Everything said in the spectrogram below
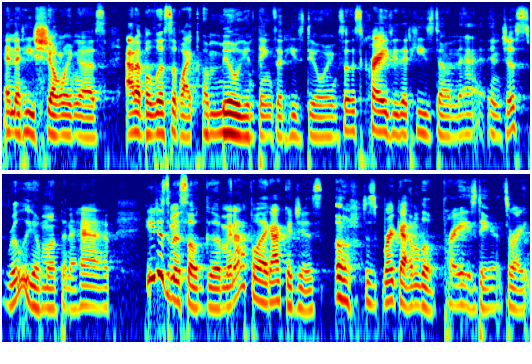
and that he's showing us out of a list of like a million things that he's doing. So it's crazy that he's done that in just really a month and a half he just been so good, man. I feel like I could just uh, just break out a little praise dance right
